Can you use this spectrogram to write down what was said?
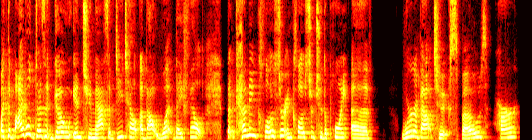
Like the Bible doesn't go into massive detail about what they felt, but coming closer and closer to the point of we're about to expose her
